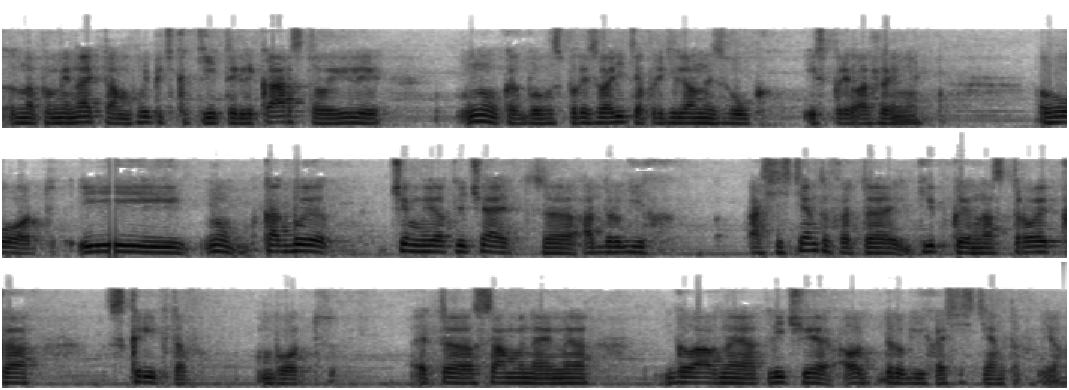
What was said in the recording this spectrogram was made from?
напоминать там выпить какие-то лекарства или ну, как бы воспроизводить определенный звук из приложения. Вот. И, ну, как бы чем ее отличает э, от других ассистентов, это гибкая настройка скриптов. Вот. Это самое, наверное, главное отличие от других ассистентов ее.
